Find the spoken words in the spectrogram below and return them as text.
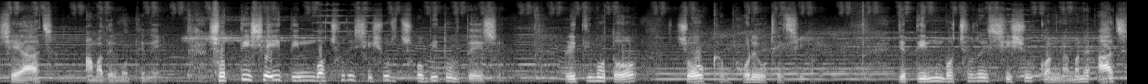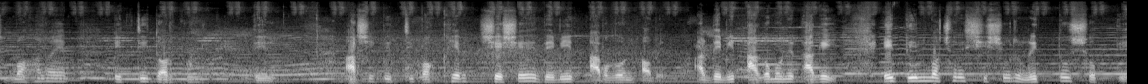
সে আজ আমাদের মধ্যে নেই। সত্যি সেই তিন বছরে শিশুর ছবি তুলতে এসে রীতিমতো চোখ ভরে উঠেছিল যে তিন বছরের শিশু কন্যা মানে আজ মহালয়ের পিতৃ তর্পণ দিন। আর সেই পিতৃপক্ষের শেষে দেবীর আগমন হবে। আর দেবীর আগমনের আগেই এই তিন বছরের শিশুর মৃত্যু সত্যি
